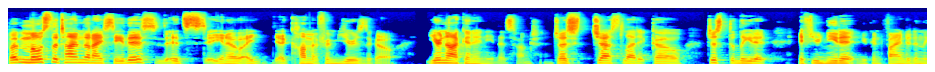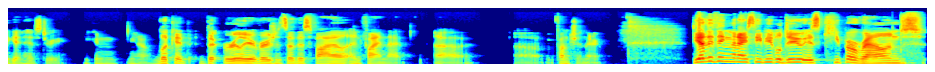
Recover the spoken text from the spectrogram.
But most of the time that I see this, it's you know a, a comment from years ago. You're not going to need this function. Just just let it go. Just delete it. If you need it, you can find it in the Git history. You can, you know, look at the earlier versions of this file and find that uh, uh, function there. The other thing that I see people do is keep around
